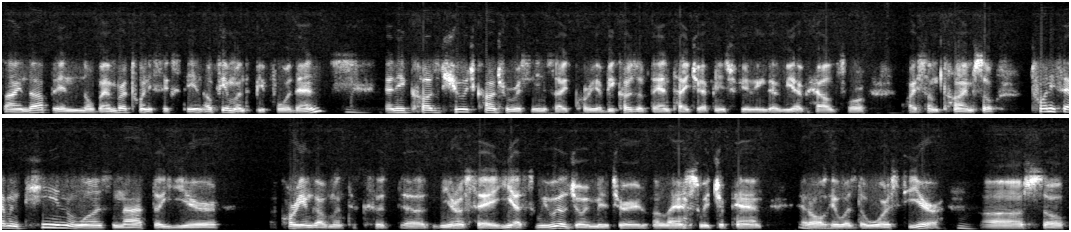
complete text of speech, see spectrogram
signed up in November 2016, a few months before then. Mm. And it caused huge controversy inside Korea because of the anti-Japanese feeling that we have held for quite some time. So 2017 was not the year Korean government could, uh, you know, say, yes, we will join military alliance with Japan at all. It was the worst year. Mm. Uh, so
